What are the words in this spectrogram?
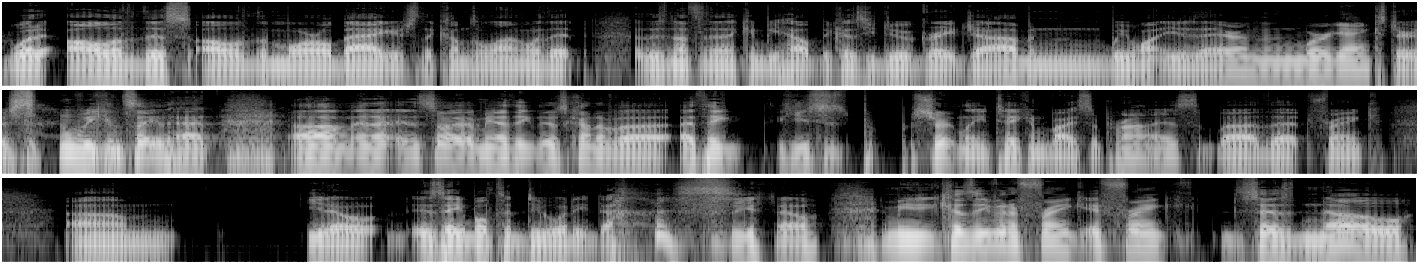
what all of this, all of the moral baggage that comes along with it, there's nothing that can be helped because you do a great job, and we want you there, and we're gangsters. we can say that. Um, and and so I mean, I think there's kind of a, I think he's certainly taken by surprise uh, that Frank. Um, you know, is able to do what he does. You know, I mean, because even if Frank, if Frank says no,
